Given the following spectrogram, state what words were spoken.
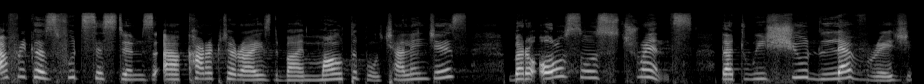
Africa's food systems are characterized by multiple challenges, but also strengths that we should leverage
